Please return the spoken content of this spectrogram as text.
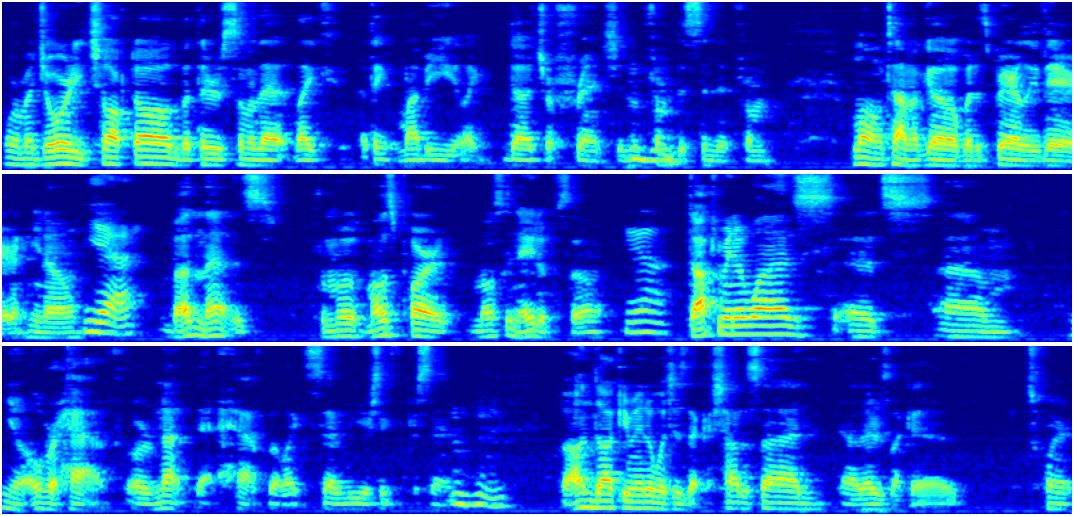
we're majority Choctaw, but there's some of that like I think it might be like Dutch or French, and Mhm. from descendant from a long time ago, but it's barely there, you know. Yeah. But other than that, it's for mo- most part mostly native. So Yeah. documented wise, it's um, you know over half, or not that half, but like seventy or sixty percent. hmm But undocumented, which is that Coushatta side, uh, there's like a twenty,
